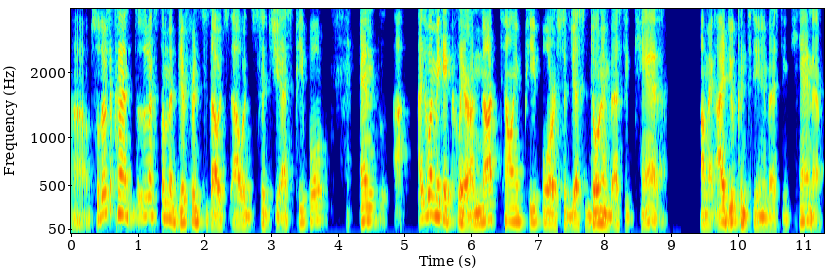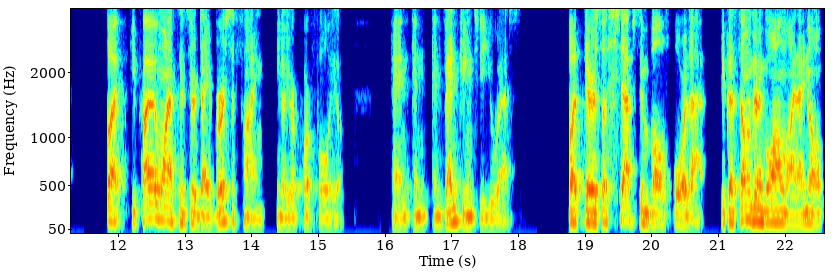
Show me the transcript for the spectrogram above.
Um, so there's are kind of those are some of the differences I would I would suggest people. And I, just want to make it clear: I'm not telling people or suggest don't invest in Canada. I'm like I do continue to invest in Canada, but you probably want to consider diversifying, you know, your portfolio, and and and venturing into the U.S. But there's the steps involved for that because someone's going to go online. I know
